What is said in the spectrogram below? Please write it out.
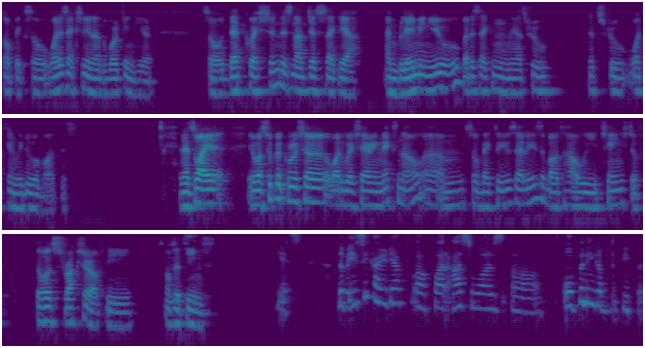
topics. So what is actually not working here so that question is not just like, yeah, I'm blaming you, but it's like, hmm, yeah, true. That's true. What can we do about this? And that's why it was super crucial what we're sharing next now. Um, so back to you, Sally, is about how we changed the, the whole structure of the of the teams. Yes, the basic idea uh, for us was uh, opening up the people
